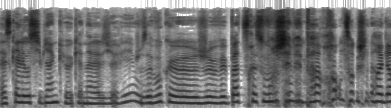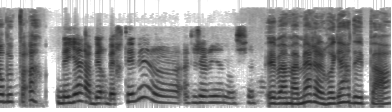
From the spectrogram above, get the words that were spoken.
Est-ce qu'elle est aussi bien que Canal Algérie Je ou- vous avoue que je vais pas très souvent chez mes parents, donc je ne la regarde pas. Mais il y a la Berbère TV euh, algérienne aussi. Eh ben ma mère, elle regardait pas.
